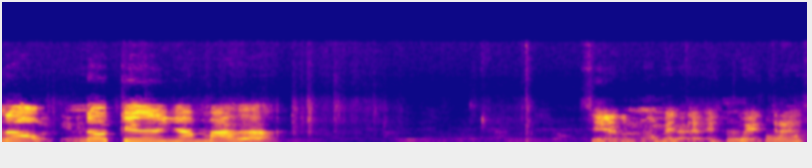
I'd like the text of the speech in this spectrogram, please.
No, no quiero llamada. Si en algún momento encuentras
